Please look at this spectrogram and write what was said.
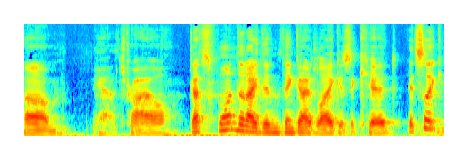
Um, Yeah, trial. That's one that I didn't think I'd like as a kid. It's like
